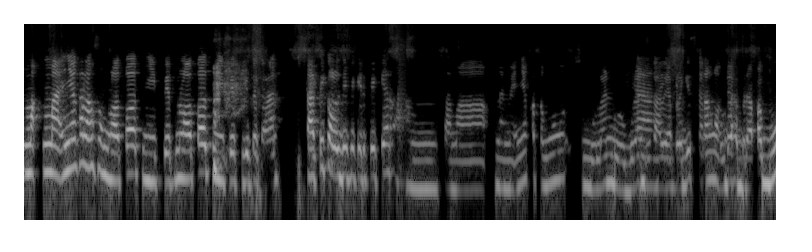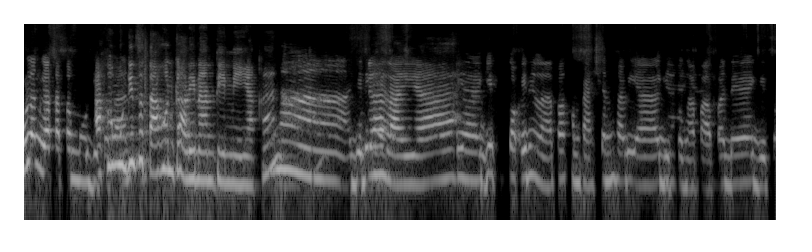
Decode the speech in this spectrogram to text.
emaknya kan langsung melotot, nyipit, melotot, nyipit gitu kan tapi kalau dipikir-pikir hmm, sama neneknya ketemu sebulan dua bulan nah. sekali. Apalagi sekarang udah berapa bulan nggak ketemu gitu aku kan. mungkin setahun kali nanti nih ya kan? Nah jadi udah lah ya. Ya gitu. Kok inilah apa compassion kali ya iya, gitu. iya. nggak ya, apa-apa deh gitu.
